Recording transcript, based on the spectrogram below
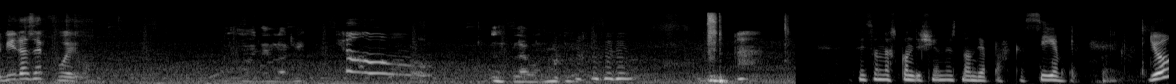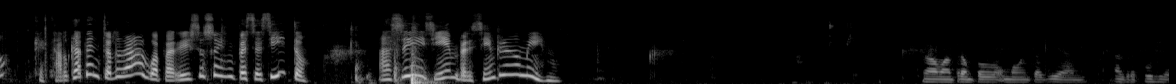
Prohibidas de fuego. Vamos a meterlo aquí. ¡No! El clavo, ¿no? Esas son las condiciones donde apagas, siempre. Yo, que salga dentro del agua, para eso soy un pececito. Así, siempre, siempre lo mismo. Vamos a entrar un, poco, un momento aquí al, al refugio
